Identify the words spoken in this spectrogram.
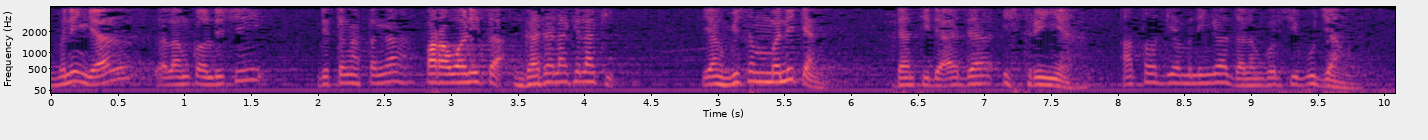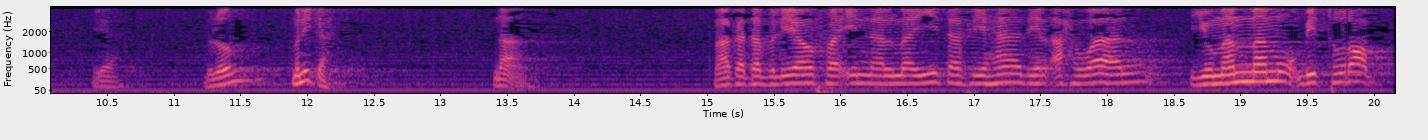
meninggal dalam kondisi di tengah-tengah para wanita nggak ada laki-laki yang bisa memandikan dan tidak ada istrinya atau dia meninggal dalam kondisi bujang ya belum menikah nah maka kata beliau fa innal mayyita fi hadhil ahwal yumammamu biturab.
